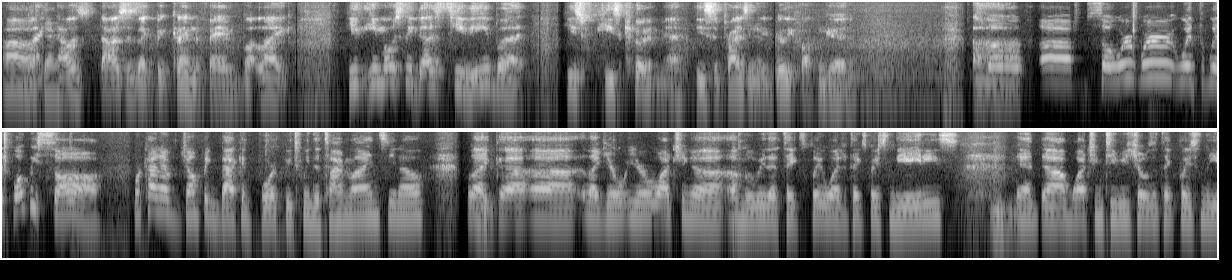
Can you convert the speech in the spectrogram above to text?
oh, Like okay. that was that was his like big claim to fame. But like, he he mostly does TV, but he's he's good, man. He's surprisingly really fucking good. Uh, so uh, so we're we're with with what we saw we're kind of jumping back and forth between the timelines you know? Like Mm-hmm. uh, uh like you're you're watching a, a movie that takes place what it takes place in the 80s mhm. and uh, i'm watching tv shows that take place in the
